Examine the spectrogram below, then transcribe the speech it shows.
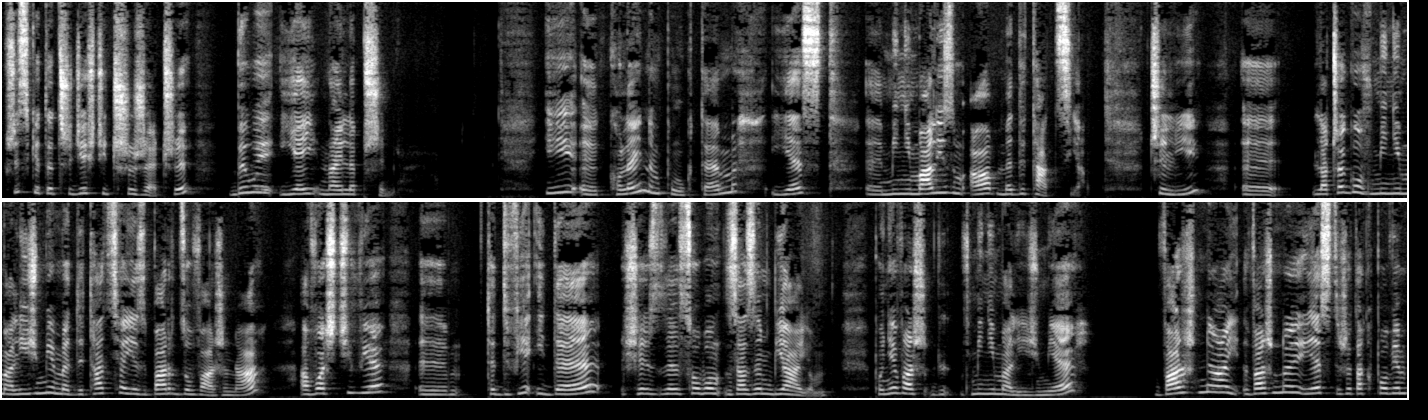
wszystkie te 33 rzeczy były jej najlepszymi. I e, kolejnym punktem jest e, minimalizm a medytacja, czyli E, dlaczego w minimalizmie medytacja jest bardzo ważna, a właściwie te dwie idee się ze sobą zazębiają, ponieważ w minimalizmie ważna, ważny jest, że tak powiem,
